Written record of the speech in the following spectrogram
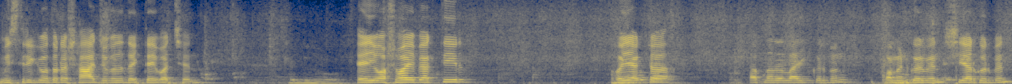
মিস্ত্রিকে কতটা সাহায্য করতে দেখতেই পাচ্ছেন। এই অসহায় ব্যক্তির হয়ে একটা আপনারা লাইক করবেন কমেন্ট করবেন শেয়ার করবেন।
